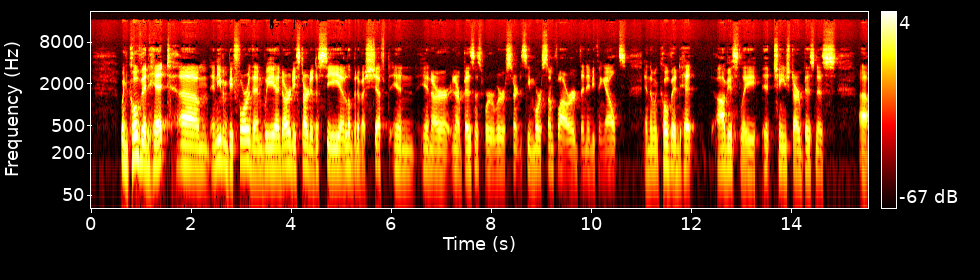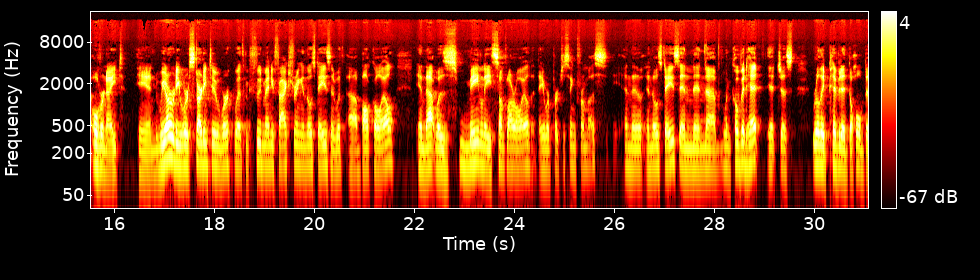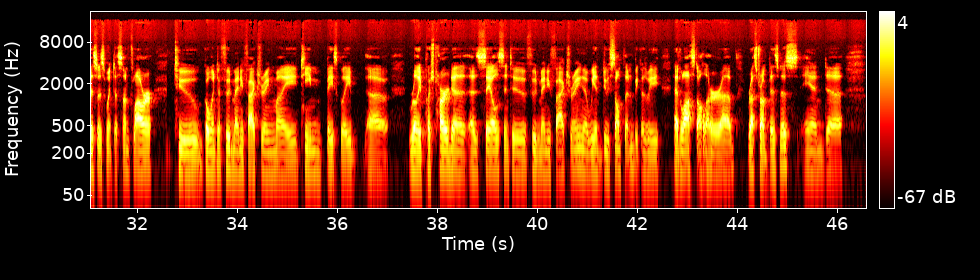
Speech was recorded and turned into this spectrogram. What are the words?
when COVID hit, um, and even before then, we had already started to see a little bit of a shift in in our in our business where we're starting to see more sunflower than anything else. And then when COVID hit, obviously it changed our business uh, overnight. And we already were starting to work with food manufacturing in those days and with uh, bulk oil. And that was mainly sunflower oil that they were purchasing from us in the in those days. And then uh, when COVID hit, it just really pivoted. The whole business went to sunflower to go into food manufacturing. My team basically uh, really pushed hard uh, as sales into food manufacturing. Uh, we had to do something because we had lost all our uh, restaurant business, and uh,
